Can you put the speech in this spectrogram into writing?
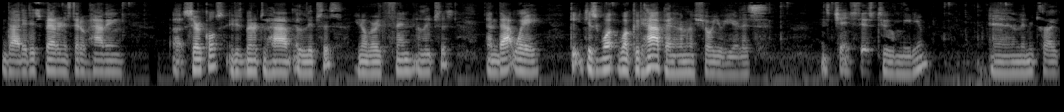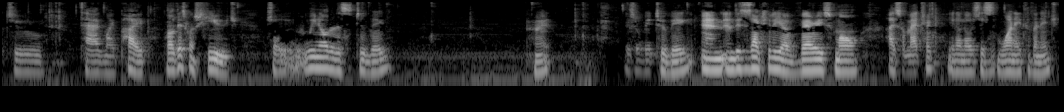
that it is better instead of having uh, circles, it is better to have ellipses, you know, very thin ellipses. And that way, because what, what could happen, and I'm going to show you here, let's, let's change this to medium. And let me try to tag my pipe. Well, this one's huge. So we know that this is too big. Right? This will be too big. And, and this is actually a very small isometric. You know, notice this is one eighth of an inch.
